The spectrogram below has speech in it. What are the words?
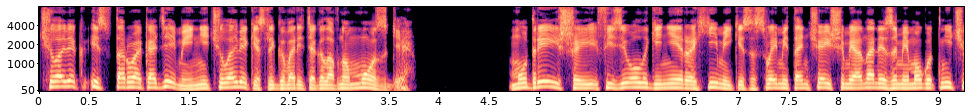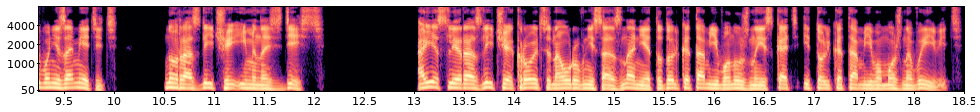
Человек из второй академии не человек, если говорить о головном мозге. Мудрейшие физиологи-нейрохимики со своими тончайшими анализами могут ничего не заметить, но различие именно здесь. А если различие кроется на уровне сознания, то только там его нужно искать и только там его можно выявить.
